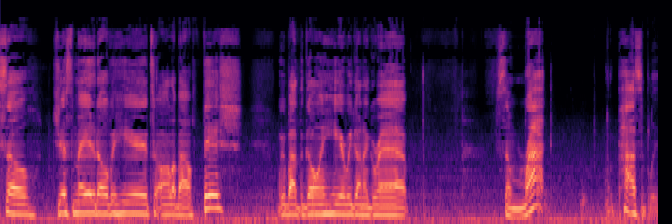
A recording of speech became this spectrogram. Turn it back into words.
so just made it over here to All About Fish. We're about to go in here. We're gonna grab some rock, possibly.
